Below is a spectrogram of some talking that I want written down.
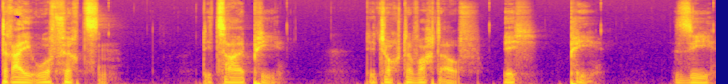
drei Uhr. vierzehn. Die Zahl Pi. Die Tochter wacht auf. Ich Pi. Sie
